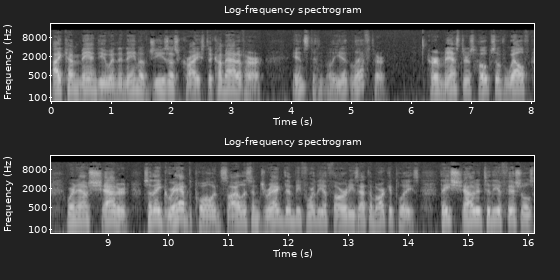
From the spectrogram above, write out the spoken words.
I command you in the name of Jesus Christ to come out of her. Instantly it left her. Her master's hopes of wealth were now shattered, so they grabbed Paul and Silas and dragged them before the authorities at the marketplace. They shouted to the officials,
